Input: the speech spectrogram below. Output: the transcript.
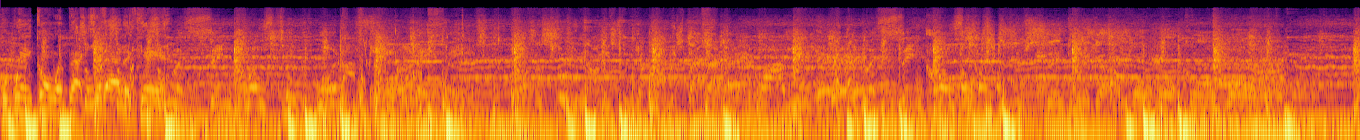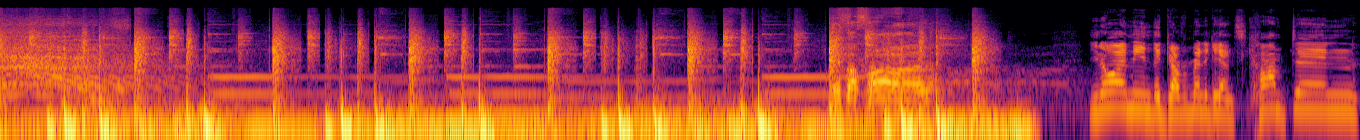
But we ain't going back to that again. So let's sing close to mean, the government against Compton,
